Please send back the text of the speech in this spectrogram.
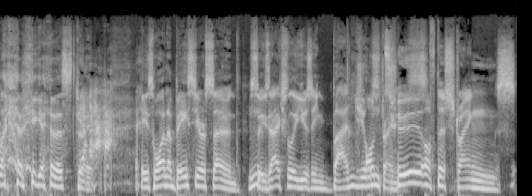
let me get this straight. He's won a bassier sound, so he's actually using banjo on strings. two of the strings.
